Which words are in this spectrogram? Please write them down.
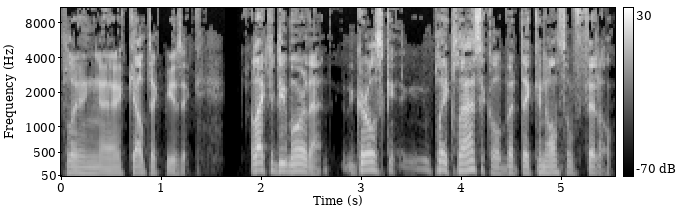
playing uh, Celtic music. I like to do more of that. The girls can play classical, but they can also fiddle.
